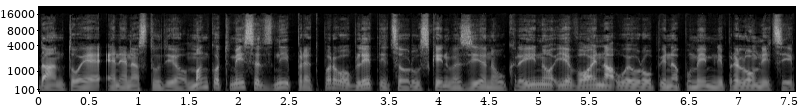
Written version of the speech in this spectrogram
dan, to je NN studio. Manj kot mesec dni pred prvo obletnico ruske invazije na Ukrajino je vojna v Evropi na pomembni prelomnici.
